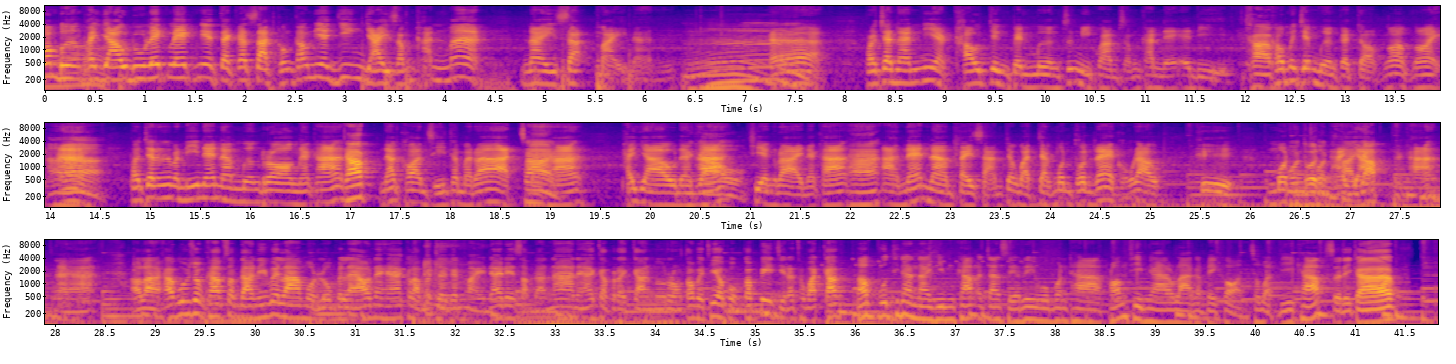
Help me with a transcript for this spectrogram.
ว่าเมืองพะเยาดูเล็กๆเนี่ยแต่กษัตริย์ของเขาเนี่ยยิ่งใหญ่สำคัญมากในสมัยนั้นเออเพราะฉะนั้นเนี่ยเขาจึงเป็นเมืองซึ่งมีความสำคัญในอดีตครับเขาไม่ใช่เมืองกระจอกงอกง่อยอ่าอ่าเพราะฉะนั้นวันนี้แนะนำเมืองรองนะคะครับนครศรีธรรมราชใช่นะคะพะเยานะคะ พะเยาเชียงรายนะคะฮะ อ่าแนะนำไป 3 จังหวัดจากมณฑลแรกของเราคือมณฑลพายัพนะคะ นะฮะ เอาล่ะครับคุณผู้ชมครับสัปดาห์นี้เวลาหมดลงไปแล้วนะฮะกลับมาเจอกันใหม่ได้ในสัปดาห์หน้านะฮะกับรายการเมืองรองต้องไปเที่ยวผมก็ปี้จิรัตวัฒน์ครับต๊อบพุทธินันท์นาหิมครับอาจารย์เสรีวงศ์มนทาพร้อมทีมงานเราลากันไปก่อน สวัสดีครับ สวัสดีครับ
